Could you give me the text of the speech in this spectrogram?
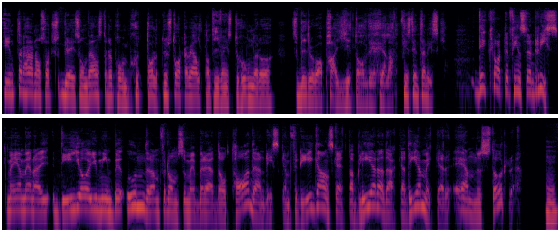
inte det här någon sorts grej som vänstern höll på med på 70-talet? Nu startar vi alternativa institutioner och så blir det bara pajigt av det hela. Finns det inte en risk? Det är klart det finns en risk, men jag menar, det gör ju min beundran för de som är beredda att ta den risken, för det är ganska etablerade akademiker, ännu större. Mm.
